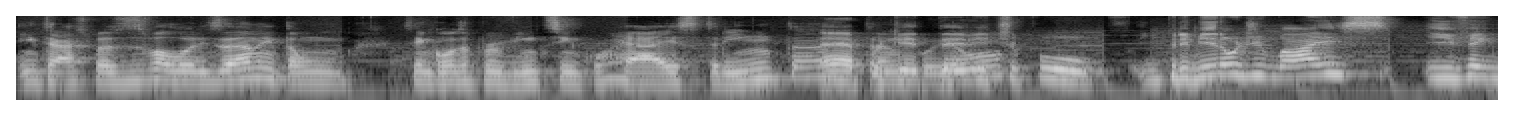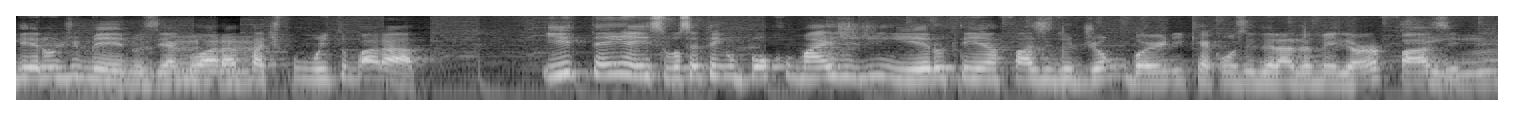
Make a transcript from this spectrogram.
entre aspas, desvalorizando, então você encontra por 25 reais 30. É, porque tranquilo. teve, tipo, imprimiram demais e venderam de menos, e agora Uhum. tá, tipo, muito barato. E tem aí, se você tem um pouco mais de dinheiro, tem a fase do John Byrne, que é considerada a melhor fase, Sim.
